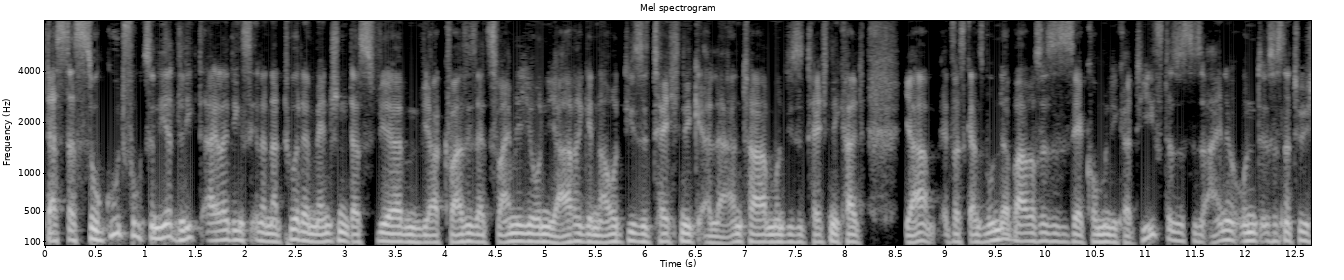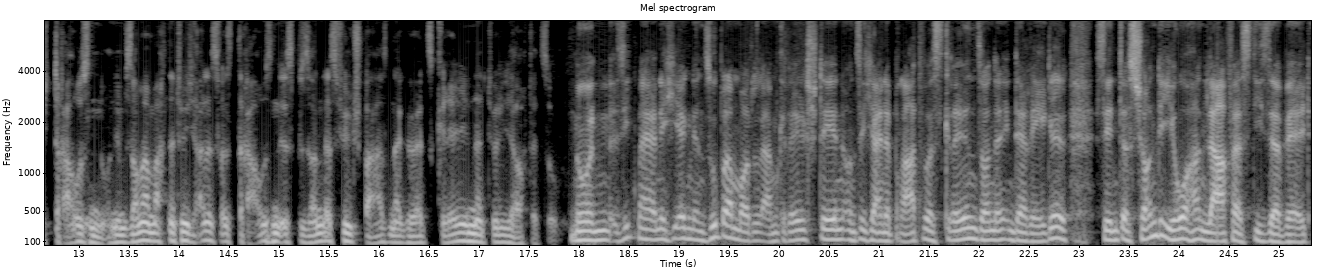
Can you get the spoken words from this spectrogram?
Dass das so gut funktioniert, liegt allerdings in der Natur der Menschen, dass wir ja quasi seit zwei Millionen Jahren genau diese Technik erlernt haben und diese Technik halt ja etwas ganz Wunderbares ist. Es ist sehr kommunikativ, das ist das eine und es ist natürlich draußen und im Sommer macht natürlich alles, was draußen ist, besonders viel Spaß und da gehört Grillen natürlich auch dazu. Nun sieht man ja nicht irgendein Supermodel am Grill stehen und sich eine Bratwurst grillen, sondern in der Regel sind das schon die Johann Lafers dieser Welt.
